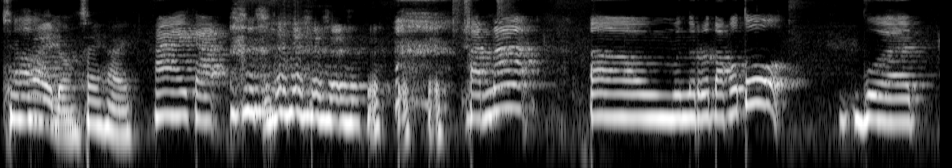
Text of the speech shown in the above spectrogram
say hi um, dong say hi Hai kak. Karena um, menurut aku tuh buat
